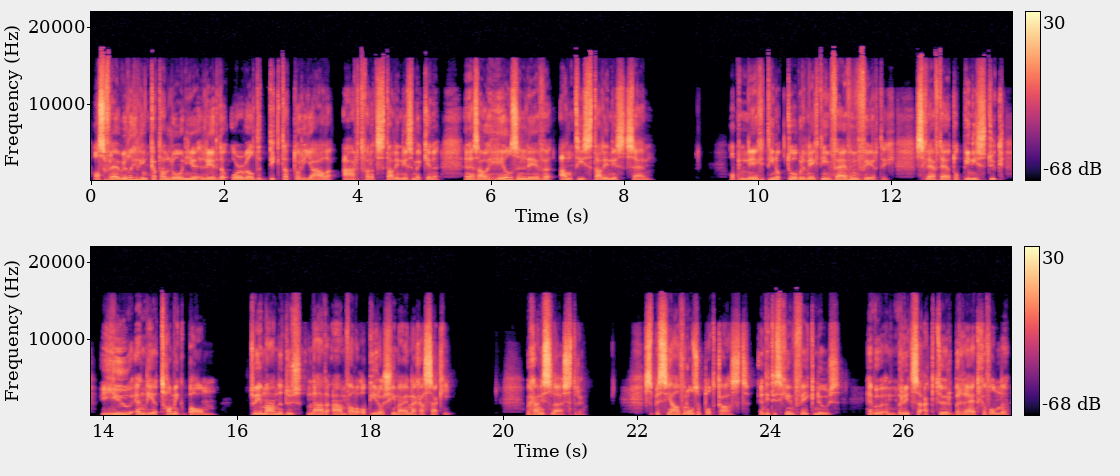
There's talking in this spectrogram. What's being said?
Als vrijwilliger in Catalonië leerde Orwell de dictatoriale aard van het Stalinisme kennen en hij zou heel zijn leven anti-Stalinist zijn. Op 19 oktober 1945 schrijft hij het opiniestuk You and the Atomic Bomb, twee maanden dus na de aanvallen op Hiroshima en Nagasaki. We gaan eens luisteren. Speciaal voor onze podcast, en dit is geen fake news, hebben we een Britse acteur bereid gevonden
